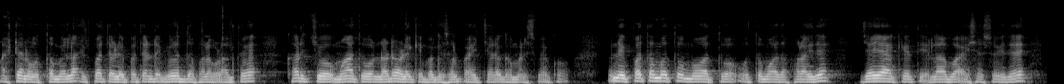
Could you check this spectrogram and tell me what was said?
ಅಷ್ಟೇನೂ ಉತ್ತಮ ಇಲ್ಲ. ಇಪ್ಪತ್ತೇಳು, ಇಪ್ಪತ್ತೆಂಟು ವಿರುದ್ಧ ಫಲಗಳಾಗ್ತವೆ. ಖರ್ಚು, ಮಾತು, ನಡವಳಿಕೆ ಬಗ್ಗೆ ಸ್ವಲ್ಪ ಎಚ್ಚರ ಗಮನಿಸಬೇಕು. ಇನ್ನು ಇಪ್ಪತ್ತೊಂಬತ್ತು, ಮೂವತ್ತು ಉತ್ತಮವಾದ ಫಲ ಇದೆ. ಜಯ, ಕೀರ್ತಿ, ಲಾಭ, ಯಶಸ್ಸು ಇದೆ.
